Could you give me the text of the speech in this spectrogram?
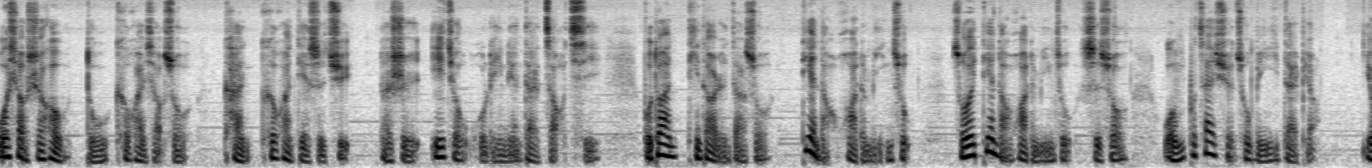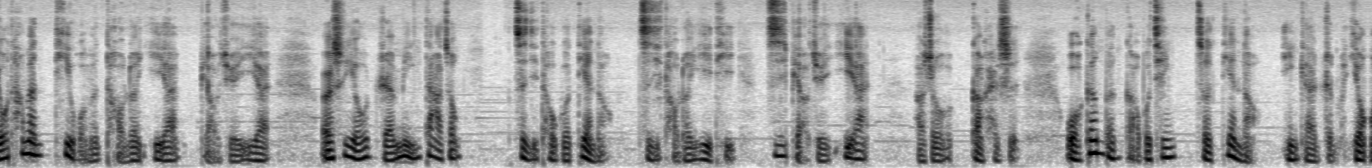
我小时候读科幻小说。看科幻电视剧，那是一九五零年代早期，不断听到人家说电脑化的民主。所谓电脑化的民主，是说我们不再选出民意代表，由他们替我们讨论议案、表决议案，而是由人民大众自己透过电脑自己讨论议题、自己表决议案。他说，刚开始我根本搞不清这电脑应该怎么用，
